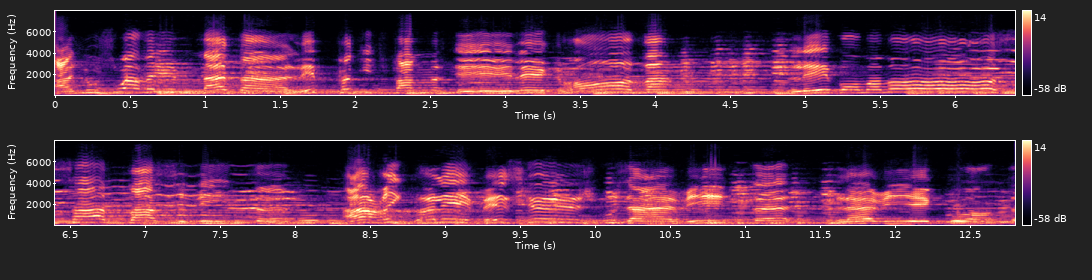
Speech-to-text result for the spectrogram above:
À nous soirées, matin, les petites femmes et les grands vins. Les bons moments, ça passe vite. À rigoler, messieurs, je vous invite. La vie est courte.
